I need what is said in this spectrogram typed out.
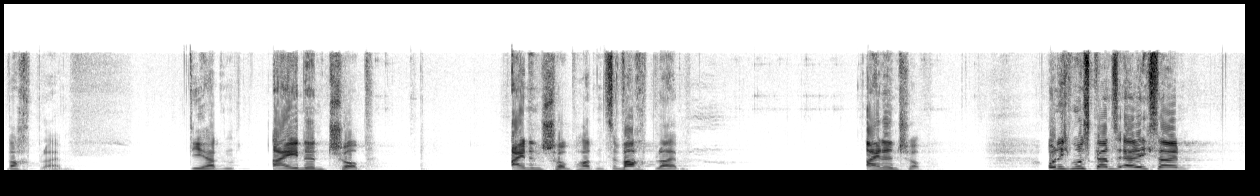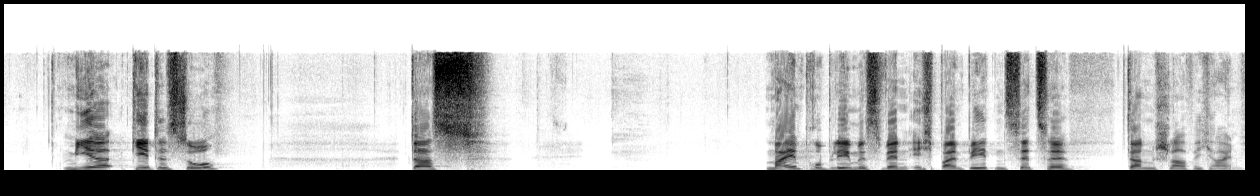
wach bleiben. Die hatten einen Job. Einen Job hatten sie, wach bleiben. Einen Job. Und ich muss ganz ehrlich sein, mir geht es so, dass mein Problem ist, wenn ich beim Beten sitze, dann schlafe ich ein.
